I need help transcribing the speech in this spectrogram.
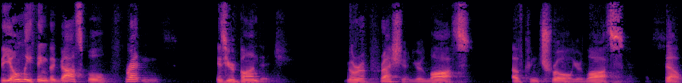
The only thing the gospel threatens is your bondage your oppression, your loss of control, your loss of self.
